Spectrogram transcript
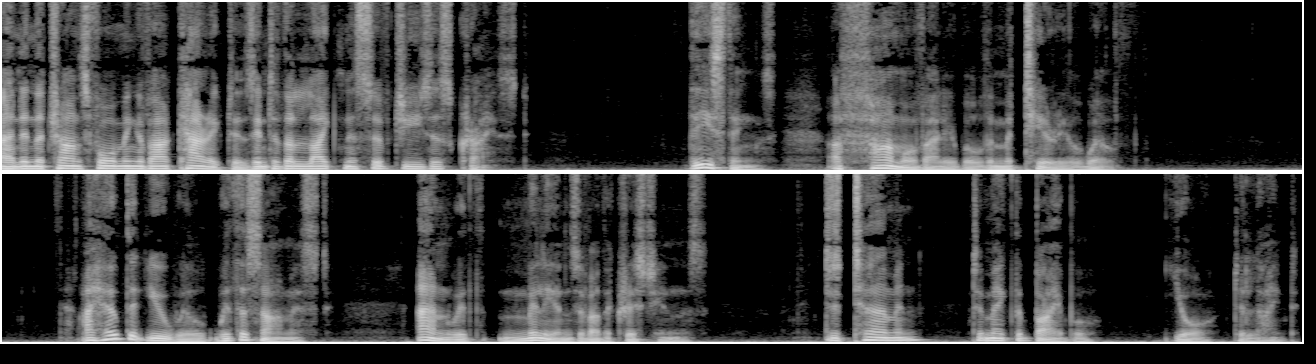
and in the transforming of our characters into the likeness of Jesus Christ. These things are far more valuable than material wealth. I hope that you will, with the psalmist, and with millions of other Christians, determine to make the Bible your delight.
